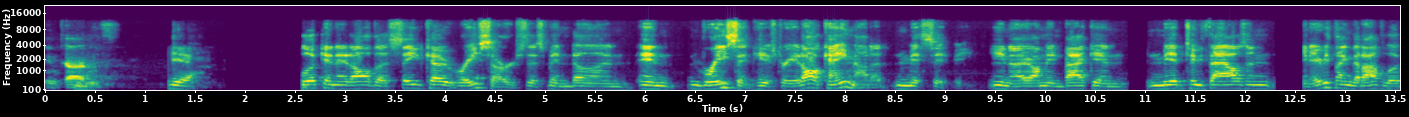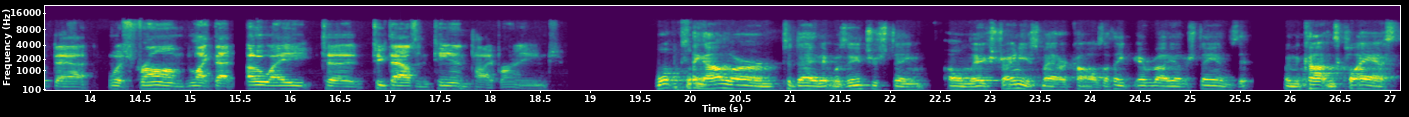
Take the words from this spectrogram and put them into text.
in cotton. Yeah, looking at all the seed coat research that's been done in recent history, it all came out of Mississippi. You know, I mean, back in mid 2000 and everything that I've looked at was from like that 08 to 2010 type range. One thing I learned today that was interesting on the extraneous matter calls, I think everybody understands that when the cotton's classed,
